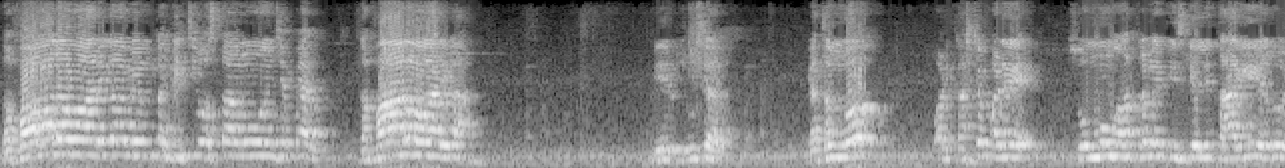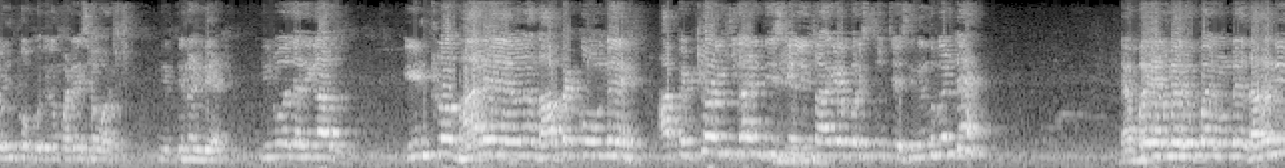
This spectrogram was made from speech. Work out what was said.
దఫాల వారిగా మేము తగ్గించి వస్తాను అని చెప్పారు. దఫాల వారిగా. మీరు చూశారు. గతంలో వాడు కష్టపడే సొమ్ము మాత్రమే తీసుకెళ్ళి తాగి ఏదో ఇంట్లో కొద్దిగా పడేసేవాడు. మీరు తినండి అని. ఈరోజు రోజు అది కాదు. ఇంట్లో భార్య ఏమైనా దాపెట్టుకో ఉండే ఆ పెట్లో ఇంటి కానీ తీసుకెళ్ళి తాగే పరిస్థితి వచ్చేసింది. ఎందుకంటే డెబ్బై ఎనభై రూపాయలు ఉండే ధరని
